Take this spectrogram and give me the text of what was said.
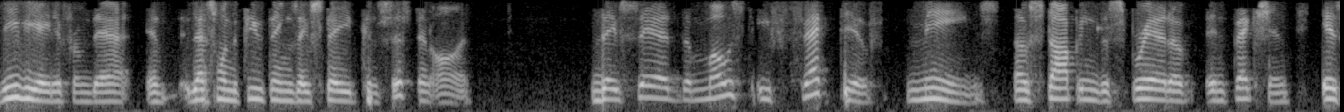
deviated from that. That's one of the few things they've stayed consistent on. They've said the most effective means of stopping the spread of infection is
